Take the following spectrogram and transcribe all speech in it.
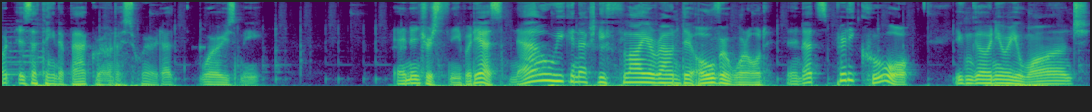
What is that thing in the background? I swear, that worries me. And interests me, but yes, now we can actually fly around the overworld, and that's pretty cool. You can go anywhere you want.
